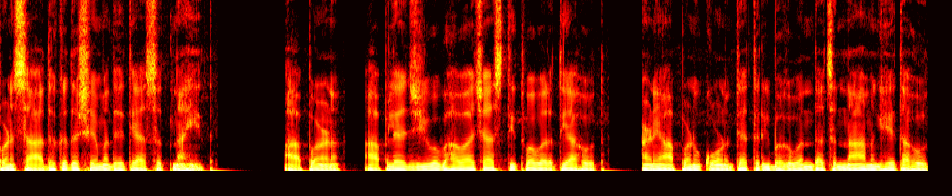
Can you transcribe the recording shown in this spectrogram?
पण साधक दशेमध्ये ते असत नाहीत. आपण आपल्या जीवभावाच्या अस्तित्वावरती आहोत आणि आपण कोणत्या तरी भगवंताचं नाम घेत आहोत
